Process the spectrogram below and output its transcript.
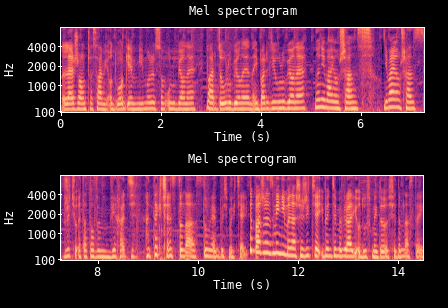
leżą czasami odłogiem, mimo że są ulubione, bardzo ulubione, najbardziej ulubione, no nie mają szans. Nie mają szans w życiu etatowym wjechać tak często na stół, jakbyśmy chcieli. Chyba, że zmienimy nasze życie i będziemy grali od 8 do 17.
